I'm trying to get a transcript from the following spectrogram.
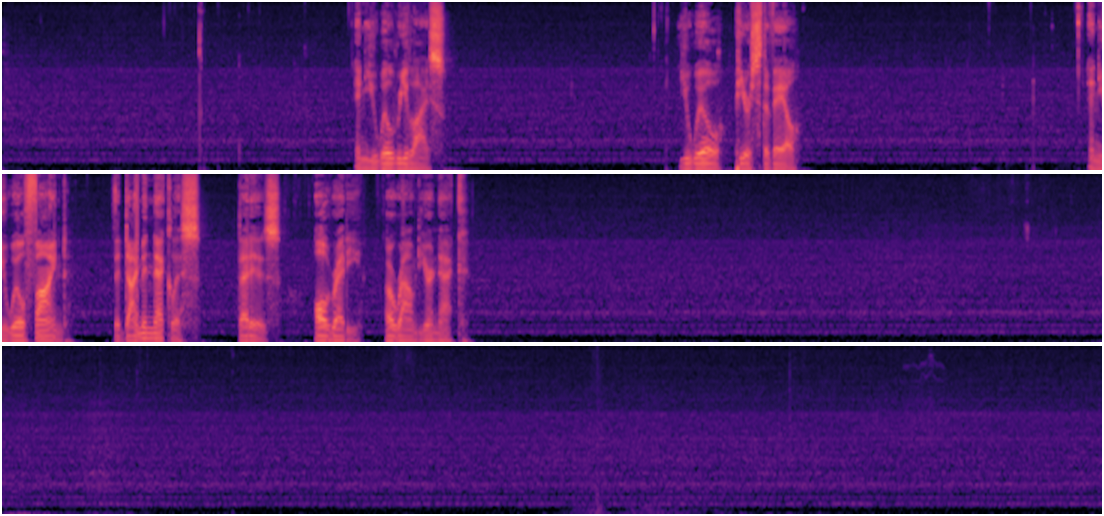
And you will realize. You will pierce the veil. And you will find the diamond necklace that is already around your neck.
